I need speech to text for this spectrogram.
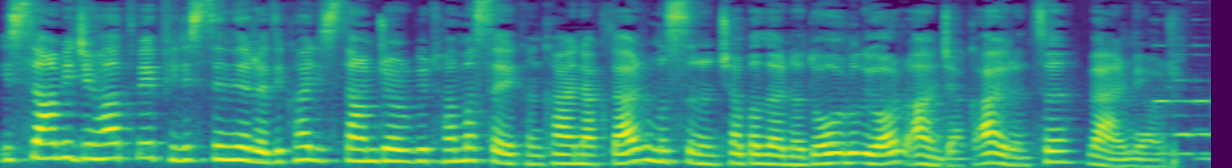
İslami Cihat ve Filistinli Radikal İslamcı örgüt Hamas'a yakın kaynaklar Mısır'ın çabalarını doğruluyor ancak ayrıntı vermiyor.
